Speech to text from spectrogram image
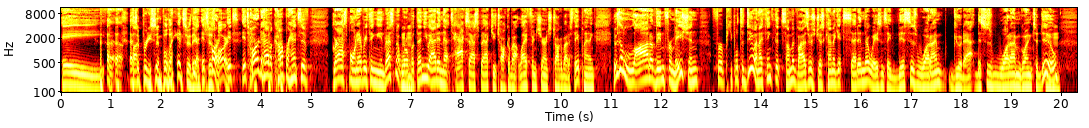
a. a That's a, a, pretty simple answer there. Yeah, it's, it's hard. hard. It's it's hard to have a comprehensive grasp on everything in the investment world, mm-hmm. but then you add in that tax aspect. You talk about life insurance. You talk about estate planning. There's a lot of information for people to do, and I think that some advisors just kind of get set in their ways and say, "This is what I'm good at. This is what I'm going to do." Mm-hmm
